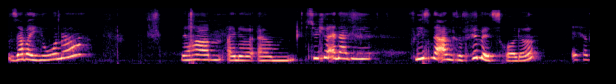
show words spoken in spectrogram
Sabayona. Wir haben eine ähm, Psychoenergie, fließender Angriff, Himmelsrolle. Ich habe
